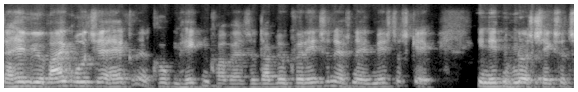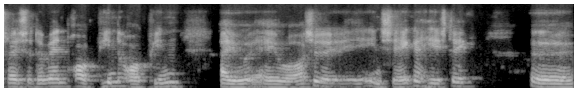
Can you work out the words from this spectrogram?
Der havde vi jo bare ikke råd til at have øh, Copenhagen Cup. Altså, der blev kørt internationalt mesterskab i 1966, og der vandt Rock Pinde. Rock Pinde er jo, er jo også en saga-hest, ikke? Øh,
